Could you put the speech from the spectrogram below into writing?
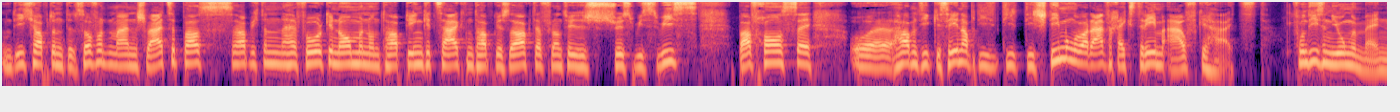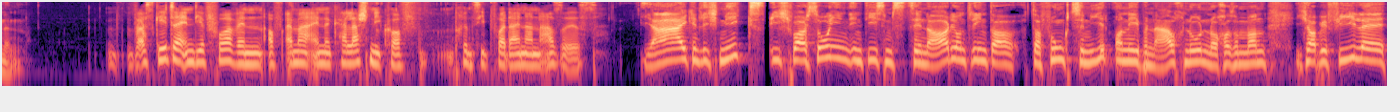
Und ich habe dann sofort meinen Schweizer Pass habe ich dann hervorgenommen und habe ihn gezeigt und habe gesagt, der Französisch Je suis Suisse, pas français, äh, haben die gesehen, aber die, die, die Stimmung war einfach extrem aufgeheizt von diesen jungen Männern. Was geht da in dir vor, wenn auf einmal eine Kalaschnikow-Prinzip vor deiner Nase ist? Ja, eigentlich nix. Ich war so in, in diesem Szenario drin, da, da funktioniert man eben auch nur noch. Also man, ich habe viele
